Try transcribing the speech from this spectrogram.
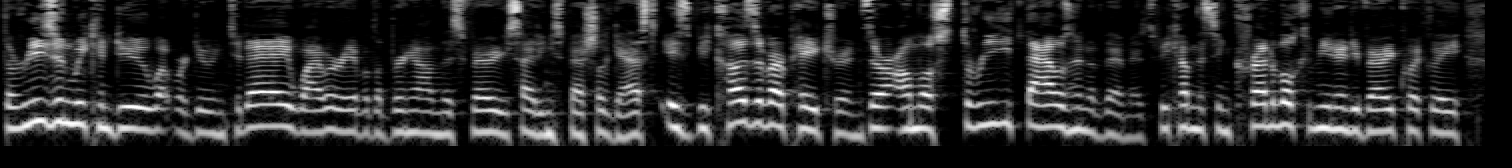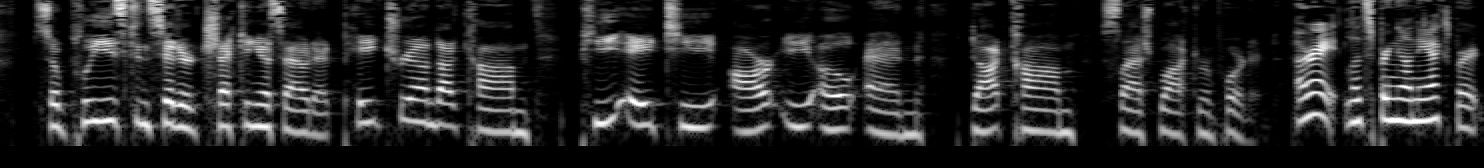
The reason we can do what we're doing today, why we're able to bring on this very exciting special guest is because of our patrons. There are almost 3,000 of them. It's become this incredible community very quickly. So please consider checking us out at patreon.com, P-A-T-R-E-O-N dot com slash blocked and reported. All right, let's bring on the expert.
